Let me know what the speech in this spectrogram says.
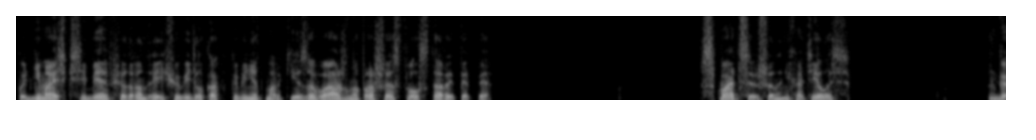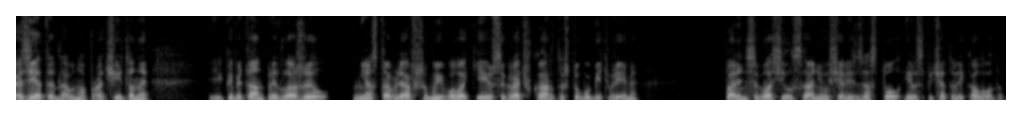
Поднимаясь к себе, Федор Андреевич увидел, как в кабинет маркиза важно прошествовал старый Пепе. Спать совершенно не хотелось. Газеты давно прочитаны, и капитан предложил, не оставлявшему его лакею, сыграть в карты, чтобы убить время — Парень согласился, они уселись за стол и распечатали колоду.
